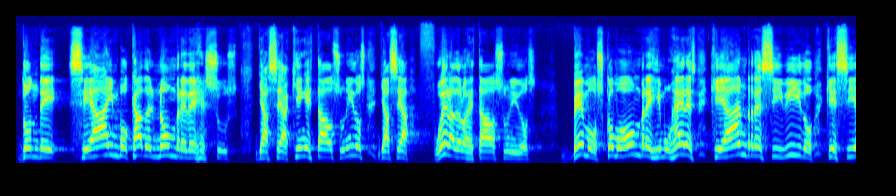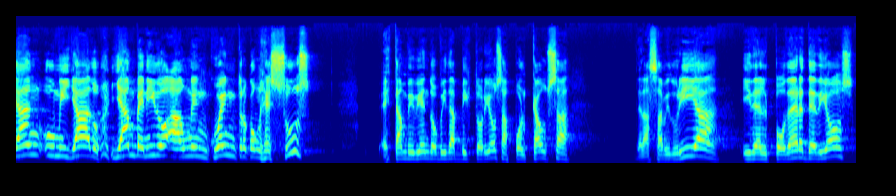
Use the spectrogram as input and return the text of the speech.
donde se ha invocado el nombre de Jesús, ya sea aquí en Estados Unidos, ya sea fuera de los Estados Unidos, vemos como hombres y mujeres que han recibido, que se han humillado y han venido a un encuentro con Jesús, están viviendo vidas victoriosas por causa de la sabiduría y del poder de Dios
